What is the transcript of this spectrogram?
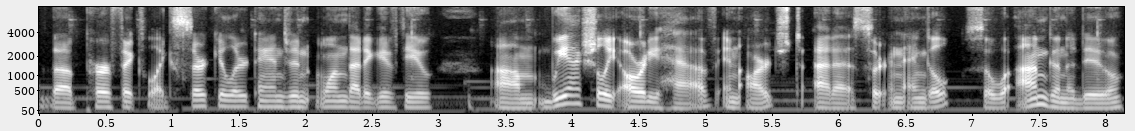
the perfect like circular tangent one that it gives you. Um, we actually already have an arched at a certain angle. So what I'm going to do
